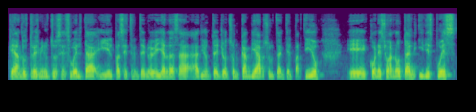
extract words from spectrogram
quedando tres minutos, se suelta y el pase de 39 yardas a, a Deontay Johnson cambia absolutamente el partido. Eh, con eso anotan y después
